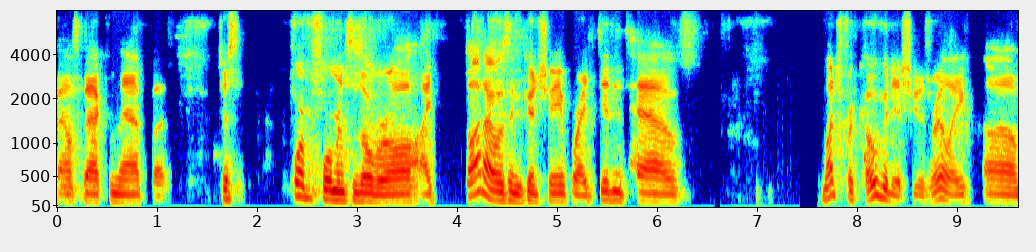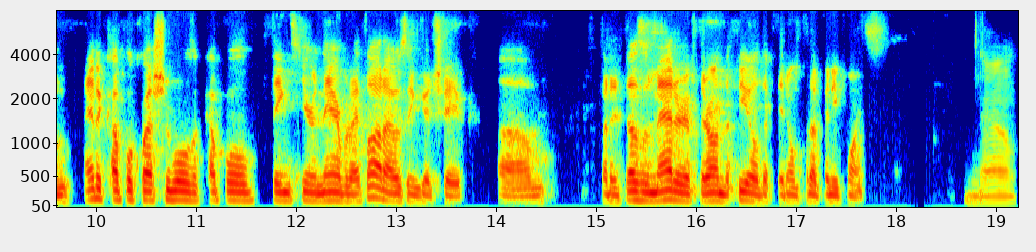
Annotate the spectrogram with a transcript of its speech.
bounce back from that. But just poor performances overall. I thought I was in good shape where I didn't have much for COVID issues, really. Um, I had a couple questionables, a couple things here and there, but I thought I was in good shape. Um, but it doesn't matter if they're on the field if they don't put up any points. No,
